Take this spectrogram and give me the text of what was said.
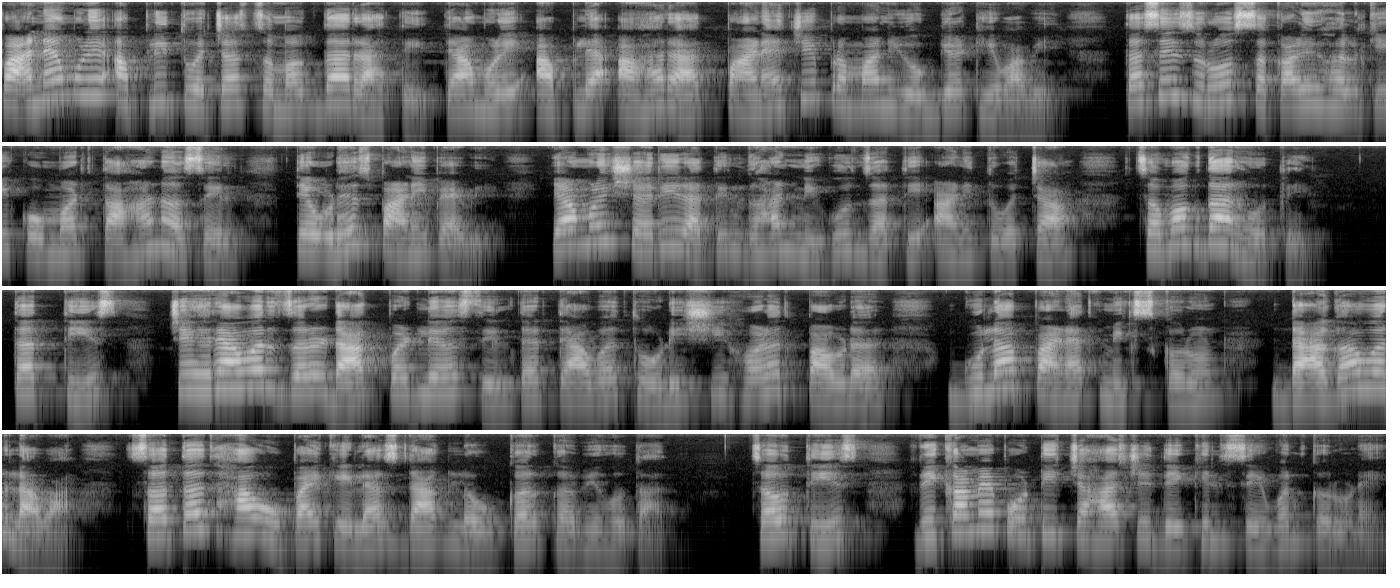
पाण्यामुळे आपली त्वचा चमकदार राहते त्यामुळे आपल्या आहारात पाण्याचे प्रमाण योग्य ठेवावे. तसेच रोज सकाळी हलके कोमट तहान असेल तेवढेच पाणी प्यावे. यामुळे शरीरातील घाण निघून जाते आणि त्वचा चमकदार होते. तत्तीस चेहऱ्यावर जर डाग पडले असतील तर त्यावर थोडीशी हळद पावडर गुलाब पाण्यात मिक्स करून डागावर लावा. सतत हा उपाय केल्यास डाग लवकर कमी होतात. चौतीस रिकाम्या पोटी चहाचे देखील सेवन करू नये.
